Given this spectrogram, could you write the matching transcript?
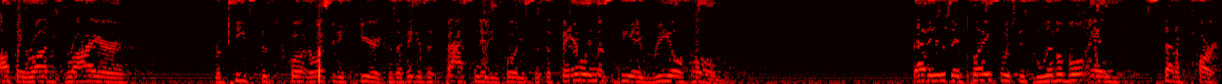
Author Rod Dreher repeats this quote, I want you to hear it because I think it's a fascinating quote. He says, The family must be a real home that is a place which is livable and set apart.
